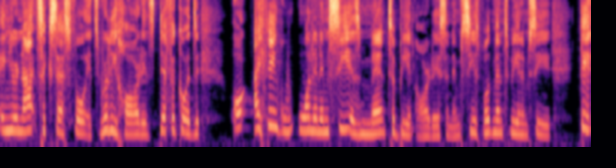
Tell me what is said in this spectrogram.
and you're not successful, it's really hard, it's difficult. It's, or I think when an MC is meant to be an artist, an MC is meant to be an MC, they,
